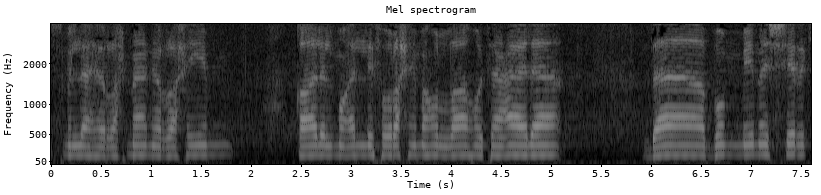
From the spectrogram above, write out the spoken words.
بسم الله الرحمن الرحيم. قال المؤلف رحمه الله تعالى باب من الشرك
